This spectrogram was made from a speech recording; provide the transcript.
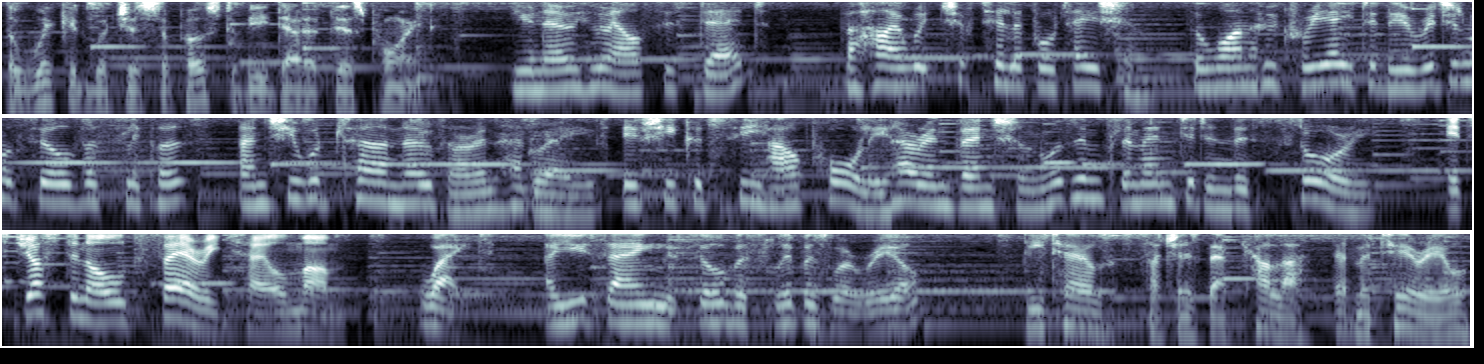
the Wicked Witch is supposed to be dead at this point. You know who else is dead? The High Witch of Teleportation, the one who created the original silver slippers, and she would turn over in her grave if she could see how poorly her invention was implemented in this story. It's just an old fairy tale, Mum. Wait, are you saying the silver slippers were real? Details such as their color, their material,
